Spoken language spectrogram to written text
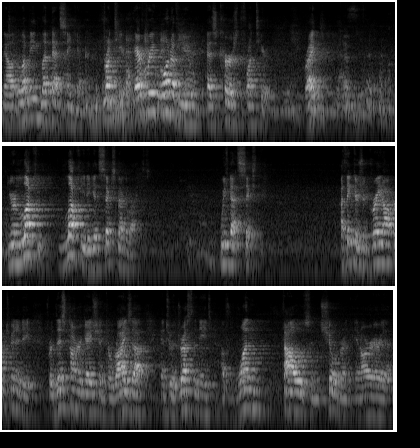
Now, let me let that sink in. Frontier. Every one of you has cursed Frontier, right? You're lucky, lucky to get six megabytes. We've got 60. I think there's a great opportunity for this congregation to rise up and to address the needs of 1,000 children in our area,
